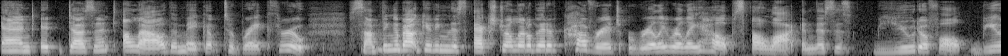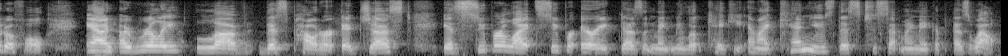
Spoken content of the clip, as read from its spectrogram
and it doesn't allow the makeup to break through. Something about giving this extra little bit of coverage really really helps a lot and this is beautiful beautiful. And i really love this powder. It just is super light super airy doesn't make me look cakey and i can use this to set my makeup as well.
